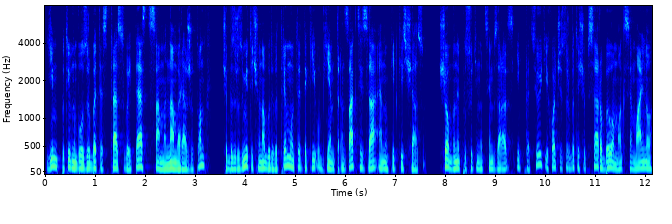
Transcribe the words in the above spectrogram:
Їм потрібно було зробити стресовий тест саме на мережу тон, щоб зрозуміти, чи вона буде витримувати такий об'єм транзакцій за ену кількість часу. Що вони по суті над цим зараз і працюють, і хочуть зробити, щоб все робило максимально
